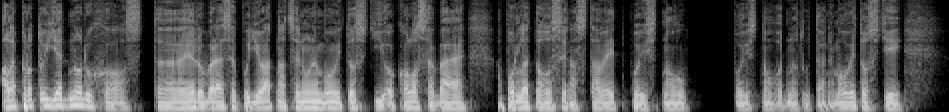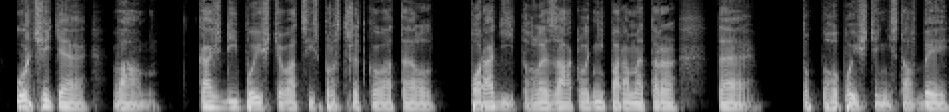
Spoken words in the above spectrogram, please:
Ale pro tu jednoduchost eh, je dobré se podívat na cenu nemovitostí okolo sebe a podle toho si nastavit pojistnou, pojistnou hodnotu té nemovitosti. Určitě vám každý pojišťovací zprostředkovatel poradí. Tohle je základní parametr té, to, toho pojištění stavby.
